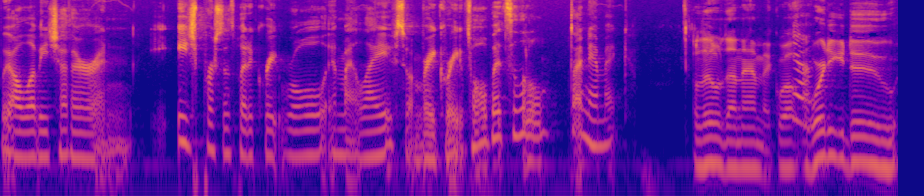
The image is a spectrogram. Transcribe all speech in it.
we all love each other, and each person's played a great role in my life. So I'm very grateful, but it's a little dynamic. A little dynamic. Well, Yeah. where do you do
